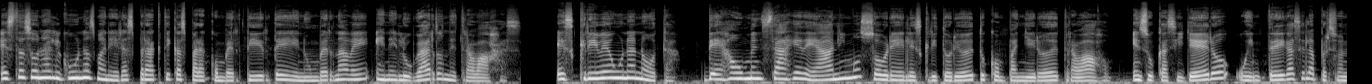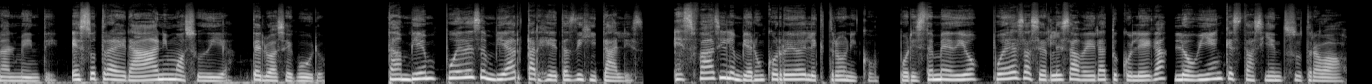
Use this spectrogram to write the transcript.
Estas son algunas maneras prácticas para convertirte en un Bernabé en el lugar donde trabajas. Escribe una nota, deja un mensaje de ánimo sobre el escritorio de tu compañero de trabajo, en su casillero o entrégasela personalmente. Esto traerá ánimo a su día, te lo aseguro. También puedes enviar tarjetas digitales. Es fácil enviar un correo electrónico. Por este medio puedes hacerle saber a tu colega lo bien que está haciendo su trabajo.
